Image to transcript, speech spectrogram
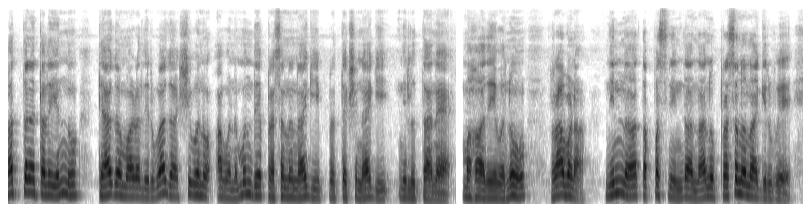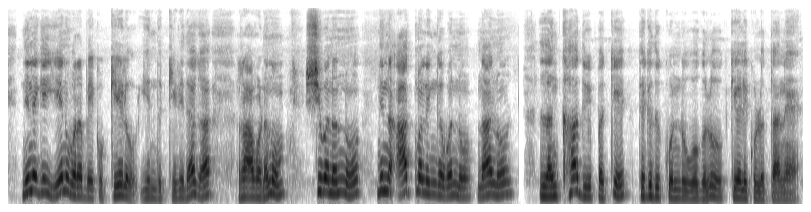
ಹತ್ತನೇ ತಲೆಯನ್ನು ತ್ಯಾಗ ಮಾಡಲಿರುವಾಗ ಶಿವನು ಅವನ ಮುಂದೆ ಪ್ರಸನ್ನನಾಗಿ ಪ್ರತ್ಯಕ್ಷನಾಗಿ ನಿಲ್ಲುತ್ತಾನೆ. ಮಹಾದೇವನು, ರಾವಣ ನಿನ್ನ ತಪಸ್ಸಿನಿಂದ ನಾನು ಪ್ರಸನ್ನನಾಗಿರುವೆ. ನಿನಗೆ ಏನು ಬರಬೇಕು ಕೇಳು ಎಂದು ಕೇಳಿದಾಗ ರಾವಣನು ಶಿವನನ್ನು, ನಿನ್ನ ಆತ್ಮಲಿಂಗವನ್ನು ನಾನು ಲಂಕಾದ್ವೀಪಕ್ಕೆ ತೆಗೆದುಕೊಂಡು ಹೋಗಲು ಕೇಳಿಕೊಳ್ಳುತ್ತಾನೆ.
